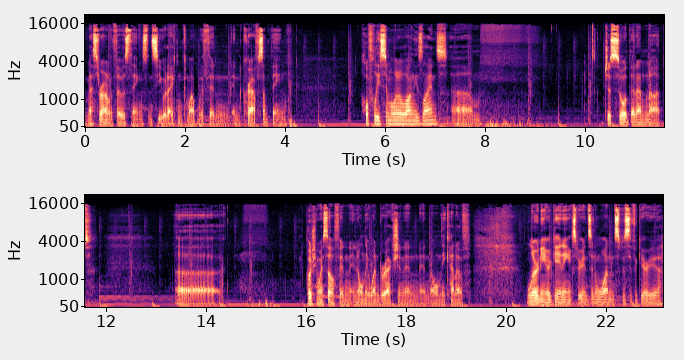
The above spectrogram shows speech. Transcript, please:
mess around with those things and see what I can come up with and, and craft something hopefully similar along these lines. Um, just so that I'm not uh, pushing myself in, in only one direction and, and only kind of learning or gaining experience in one specific area.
